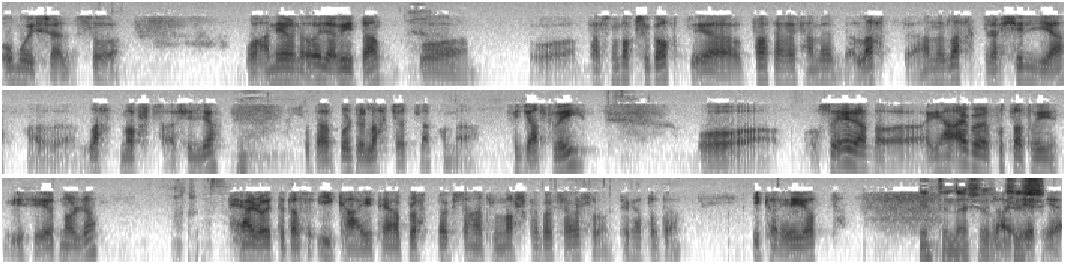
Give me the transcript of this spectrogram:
om Israel. Så, og han er en øyla vitan, og, og det som er nok så godt, jeg prater med han er lagt, han er lagt til å skilje, han er lagt norsk til å skilje, så da burde lagt til å kunne finne alt vi. Og, og så er han, jeg har arbeidet fotlatt i, i Siet Norge, Akkurat. Her er det altså IKI, det er brøtt bøkser han til norske bøkser, så det kallet det. IKEJ. International Krist ja.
